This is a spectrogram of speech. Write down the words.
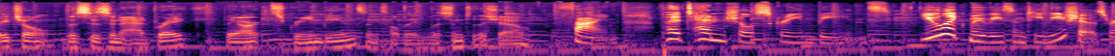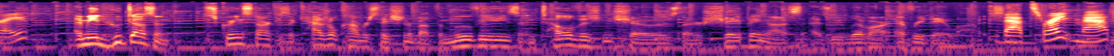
Rachael, this is an ad break. They aren't screen beans until they listen to the show. Fine. Potential Screen Beans. You like movies and TV shows, right? I mean, who doesn't? Screen Snark is a casual conversation about the movies and television shows that are shaping us as we live our everyday lives. That's right, Matt.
